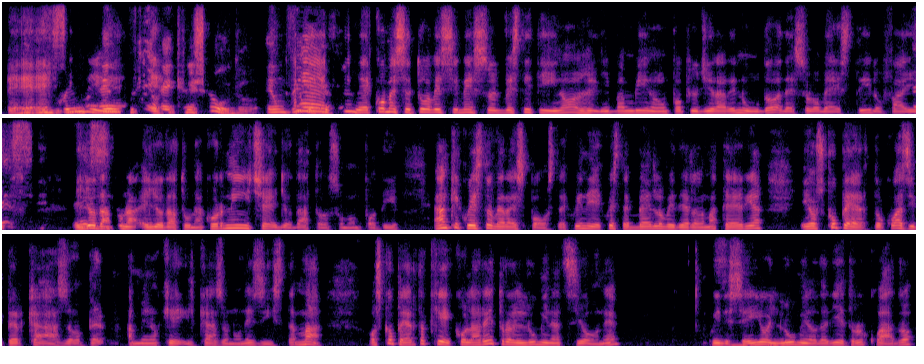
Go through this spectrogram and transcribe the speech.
E, e quindi, è un figlio che è cresciuto, è eh, che... è come se tu avessi messo il vestitino, il bambino non può più girare nudo, adesso lo vesti, lo fai... Eh sì e, gli ho dato una, e gli ho dato una cornice, gli ho dato insomma un po' di... Anche questo verrà esposto e quindi questo è bello vedere la materia e ho scoperto quasi per caso, per, a meno che il caso non esista, ma ho scoperto che con la retroilluminazione, quindi se io illumino da dietro il quadro,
